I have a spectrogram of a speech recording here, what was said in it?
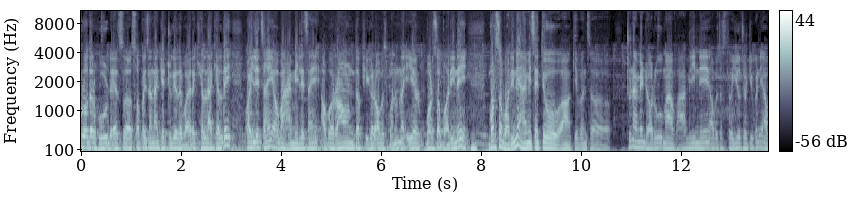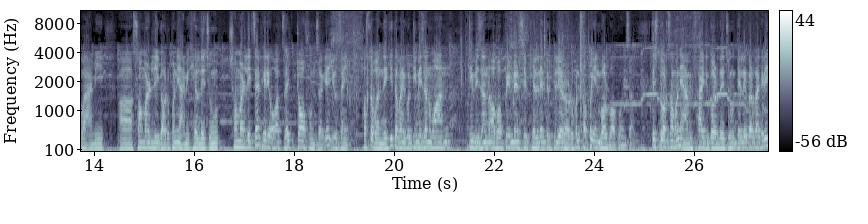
brotherhood as a सबैजना गेट टुगेदर भएर खेल्दा खेल्दै अहिले चाहिँ अब हामीले चाहिँ अब राउन्ड द फिगर अब भनौँ न इयर वर्षभरि नै वर्षभरि नै हामी चाहिँ त्यो के भन्छ टुर्नामेन्टहरूमा भाग लिने अब जस्तो योचोटि पनि अब हामी समर लिगहरू पनि हामी खेल्दैछौँ। समर लिग चाहिँ फेरि अझै टफ हुन्छ क्या यो चाहिँ कस्तो भनेदेखि तपाईँको डिभिजन वान डिभिजन अब प्रिमियरसिप खेल्ने त्यो प्लेयरहरू पनि सबै इन्भल्भ भएको हुन्छ। त्यस्तोहरूसँग पनि हामी फाइट गर्दैछौँ। त्यसले गर्दाखेरि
